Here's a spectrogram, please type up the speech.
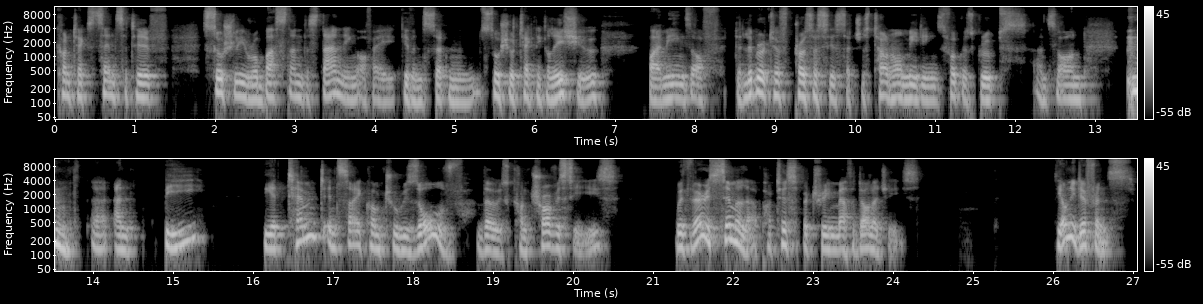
context sensitive socially robust understanding of a given certain socio-technical issue by means of deliberative processes such as town hall meetings, focus groups, and so on. uh, and B, the attempt in SciComm to resolve those controversies with very similar participatory methodologies. The only difference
